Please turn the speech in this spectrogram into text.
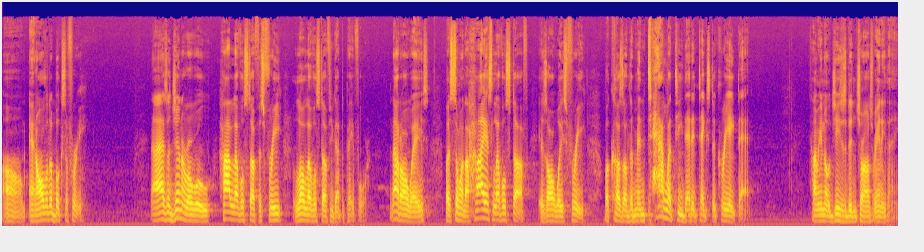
Um, and all of the books are free. Now, as a general rule, high level stuff is free, low level stuff you got to pay for. Not always, but some of the highest level stuff is always free because of the mentality that it takes to create that. How many know Jesus didn't charge for anything?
